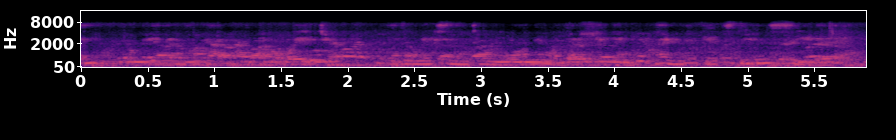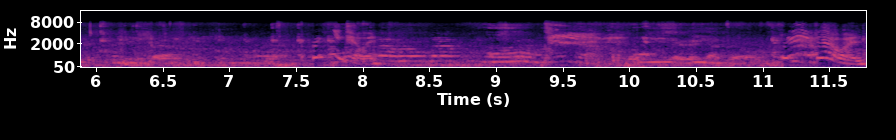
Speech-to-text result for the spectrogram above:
Buddy, we haven't forgotten our little wager. Whoever makes it into a morning without getting pranked gets the seat. What are you doing? What are you doing?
